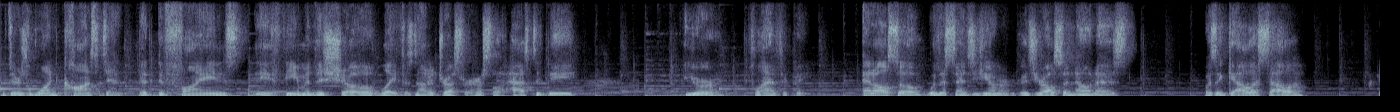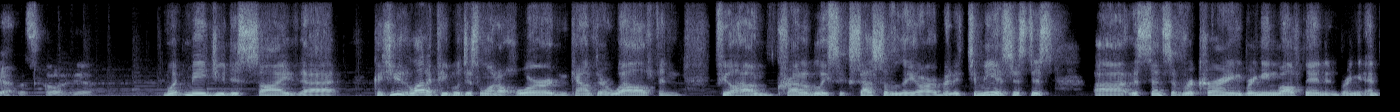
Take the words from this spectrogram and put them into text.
If there's one constant that defines the theme of the show, life is not a dress rehearsal, it has to be your philanthropy. And also with a sense of humor, because you're also known as, was it Gala Salah? Yeah, that's Salah, yeah. What made you decide that? Because a lot of people just want to hoard and count their wealth and feel how incredibly successful they are. But it, to me, it's just this uh, the sense of recurring, bringing wealth in and bring and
